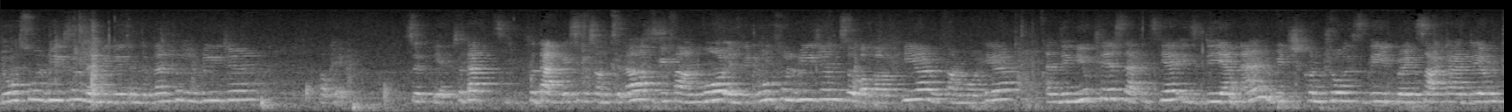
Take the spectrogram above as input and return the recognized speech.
dorsal region than we did in the ventral region. Okay. So yeah, so that's so that basically sums it up. We found more in the dorsal region, so about here, we found more here. And the nucleus that is here is DMN, which controls the brain circadian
